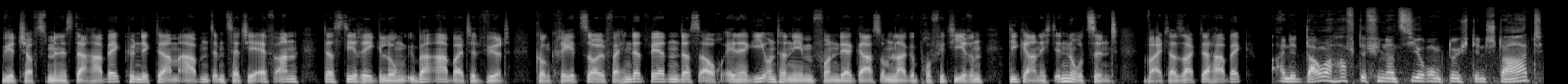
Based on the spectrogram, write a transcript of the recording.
Wirtschaftsminister Habeck kündigte am Abend im ZDF an, dass die Regelung überarbeitet wird. Konkret soll verhindert werden, dass auch Energieunternehmen von der Gasumlage profitieren, die gar nicht in Not sind. Weiter sagte Habeck, eine dauerhafte Finanzierung durch den Staat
